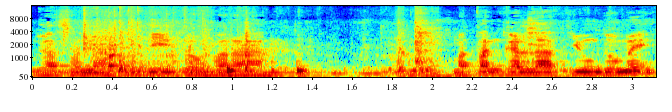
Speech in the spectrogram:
Ugasan natin dito para matanggal lahat yung dumi.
